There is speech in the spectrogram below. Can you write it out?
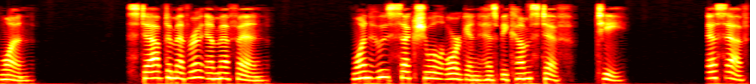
1. Stabdamethra MFN. One whose sexual organ has become stiff, T. SF,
